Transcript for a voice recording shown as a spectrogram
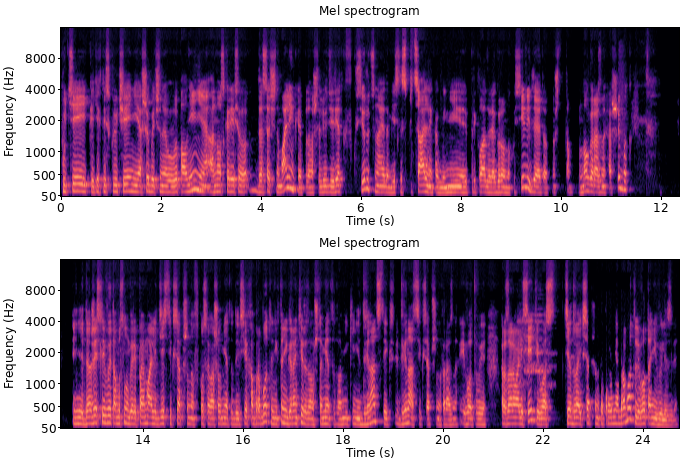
путей каких-то исключений, ошибочного выполнения, оно, скорее всего, достаточно маленькое, потому что люди редко фокусируются на этом, если специально как бы не прикладывали огромных усилий для этого, потому что там много разных ошибок. Даже если вы там, условно говоря, поймали 10 эксепшенов после вашего метода и всех обработали, никто не гарантирует вам, что метод вам не кинет 12, 12 эксепшенов разных. И вот вы разорвали сеть, и у вас те два эксепшена, которые вы не обработали, вот они вылезли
